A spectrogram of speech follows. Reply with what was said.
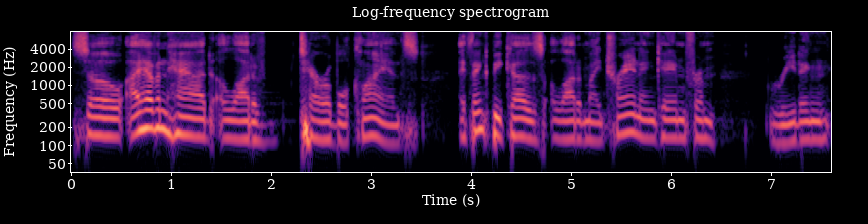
so I haven't had a lot of terrible clients. I think because a lot of my training came from reading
